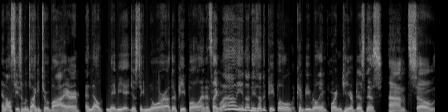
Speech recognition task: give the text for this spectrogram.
and i'll see someone talking to a buyer and they'll maybe just ignore other people and it's like well you know these other people could be really important to your business. Um, so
